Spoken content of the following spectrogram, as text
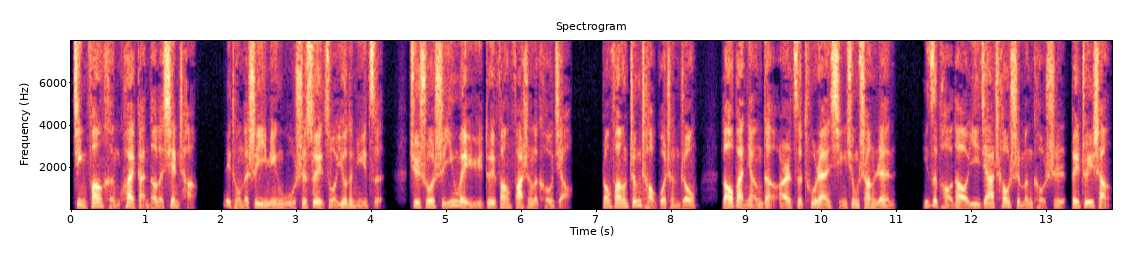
警方很快赶到了现场。被捅的是一名五十岁左右的女子，据说是因为与对方发生了口角，双方争吵过程中，老板娘的儿子突然行凶伤人。一次跑到一家超市门口时被追上，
